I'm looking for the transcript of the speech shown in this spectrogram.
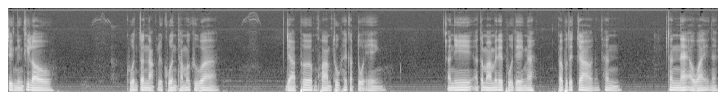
สิ่งหนึ่งที่เราควรตระหนักหรือควรทำก็คือว่า อย่าเพิ่มความทุกข์ให้กับตัวเอง อันนี้อาตมาไม่ได้พูดเองนะ พระพุทธเจ้าท่าน ท่านแนะเอาไว้นะ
